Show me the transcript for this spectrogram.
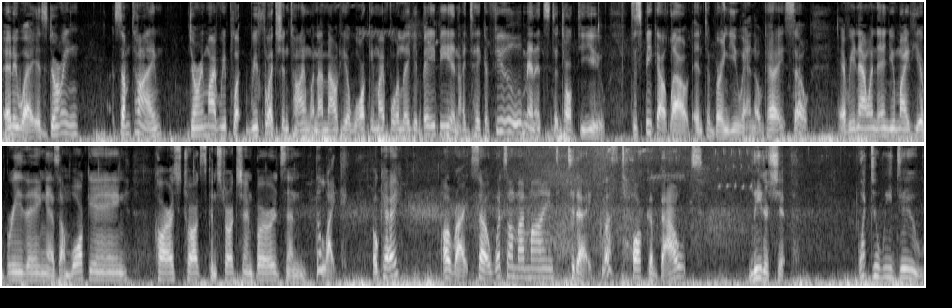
Anyway, it's during some time during my refle- reflection time when I'm out here walking my four legged baby, and I take a few minutes to talk to you, to speak out loud, and to bring you in, okay? So every now and then you might hear breathing as I'm walking, cars, trucks, construction, birds, and the like, okay? All right, so what's on my mind today? Let's talk about leadership. What do we do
